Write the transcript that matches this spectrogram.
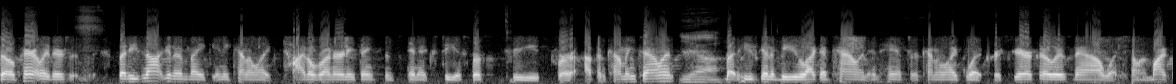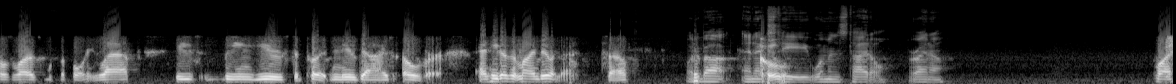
so apparently there's, but he's not going to make any kind of like title run or anything since NXT is supposed to be for up and coming talent. Yeah. But he's going to be like a talent enhancer, kind of like what Chris Jericho is now, what Shawn Michaels was before he left. He's being used to put new guys over, and he doesn't mind doing that. So. What about NXT women's title? Rhino. What?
